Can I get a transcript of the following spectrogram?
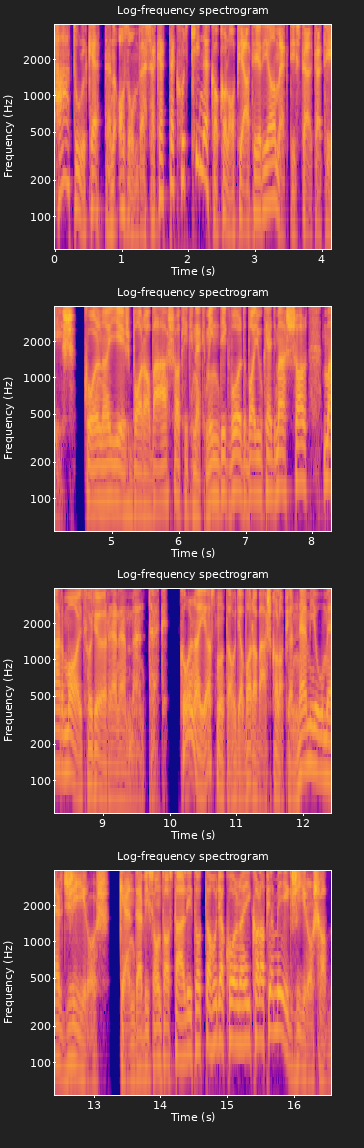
Hátul ketten azon veszekedtek, hogy kinek a kalapját érje a megtiszteltetés. Kolnai és Barabás, akiknek mindig volt bajuk egymással, már majd, hogy örre nem mentek. Kolnai azt mondta, hogy a Barabás kalapja nem jó, mert zsíros. Kende viszont azt állította, hogy a Kolnai kalapja még zsírosabb.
